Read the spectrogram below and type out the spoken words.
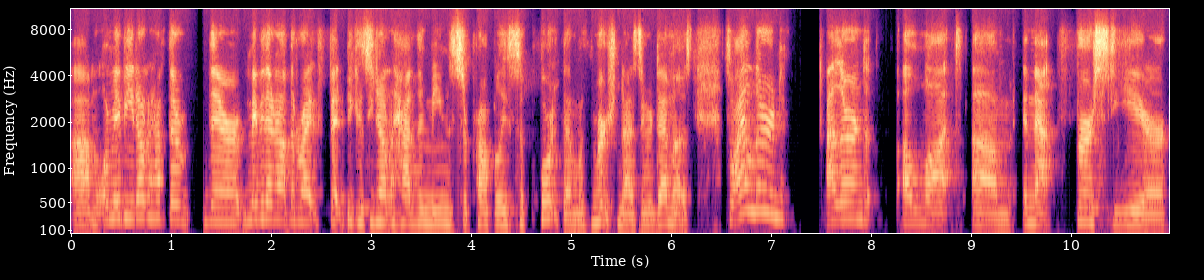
um, or maybe you don't have the they're maybe they're not the right fit because you don't have the means to properly support them with merchandising or demos. So I learned I learned a lot um, in that first year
